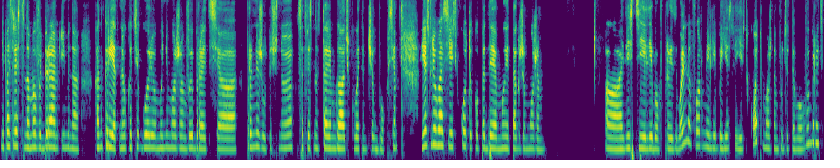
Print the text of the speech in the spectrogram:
непосредственно мы выбираем именно конкретную категорию, мы не можем выбрать а, промежуточную, соответственно, ставим галочку в этом чекбоксе. Если у вас есть код УКПД, мы также можем а, вести либо в произвольной форме, либо если есть код, можно будет его выбрать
